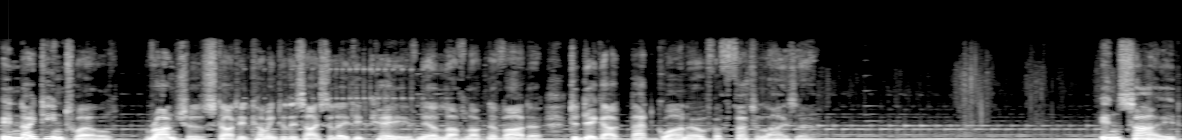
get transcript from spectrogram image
In 1912, ranchers started coming to this isolated cave near Lovelock, Nevada to dig out bat guano for fertilizer. Inside,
